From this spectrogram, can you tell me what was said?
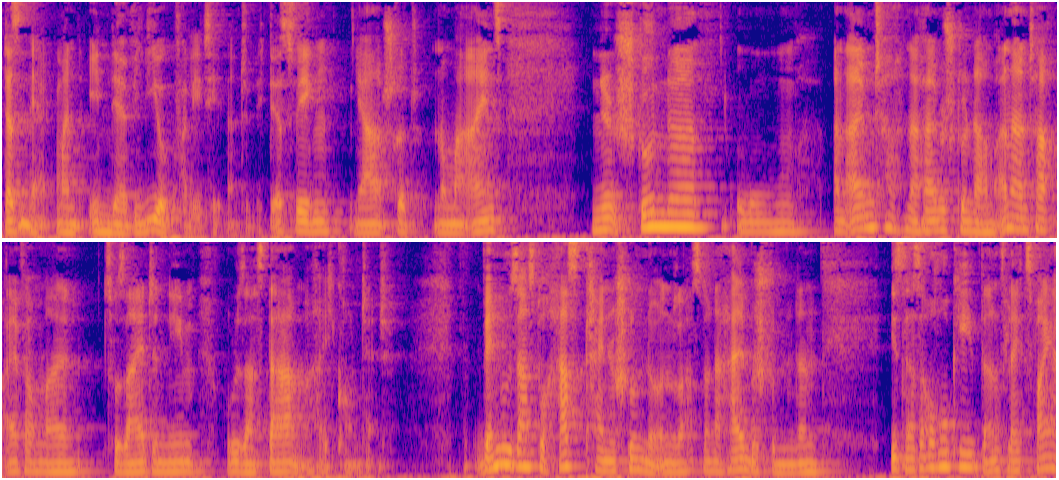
das merkt man in der Videoqualität natürlich. Deswegen, ja, Schritt Nummer eins. Eine Stunde um an einem Tag, eine halbe Stunde am anderen Tag einfach mal zur Seite nehmen, wo du sagst, da mache ich Content. Wenn du sagst, du hast keine Stunde und du hast nur eine halbe Stunde, dann ist das auch okay. Dann vielleicht zwei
